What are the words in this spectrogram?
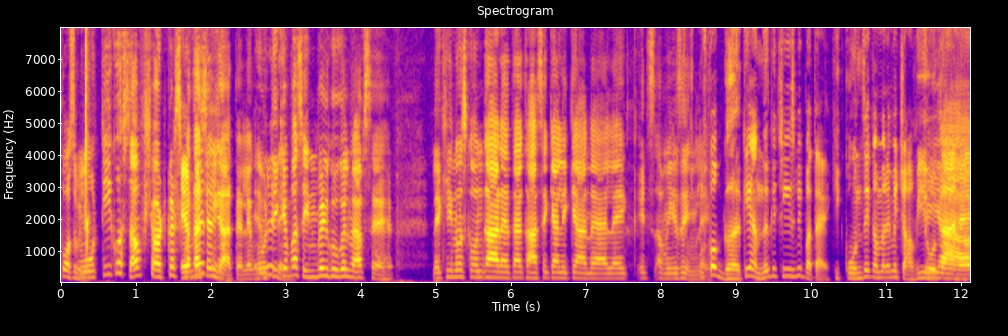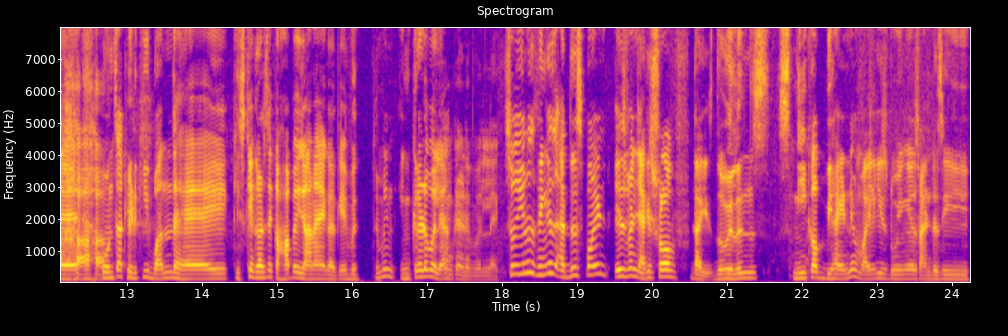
Possibly. मोती को सब शॉर्टकट्स पता चल jata जाते हैं लाइक मोती के inbuilt पास इनबिल्ट गूगल मैप्स है लाइक ही नोस कौन कहाँ रहता है कहाँ से क्या लेके आना है लाइक इट्स अमेजिंग उसको घर के अंदर की चीज़ भी पता है कि कौन से कमरे में चाबी होता है कौन सा खिड़की बंद है किसके घर से कहाँ पे जाना है करके with mean incredible incredible like so you know thing is at this point is when Jackie Shroff dies the villains sneak up behind him while is doing his fantasy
